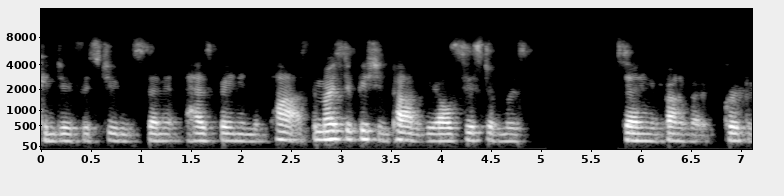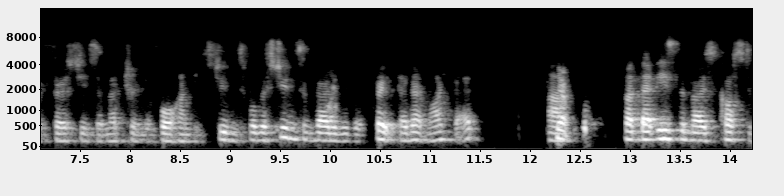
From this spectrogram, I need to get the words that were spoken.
can do for students than it has been in the past. The most efficient part of the old system was standing in front of a group of first years and lecturing to 400 students. Well, the students have voted with their feet. They don't like that. Um, yep. But that is the most cost,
